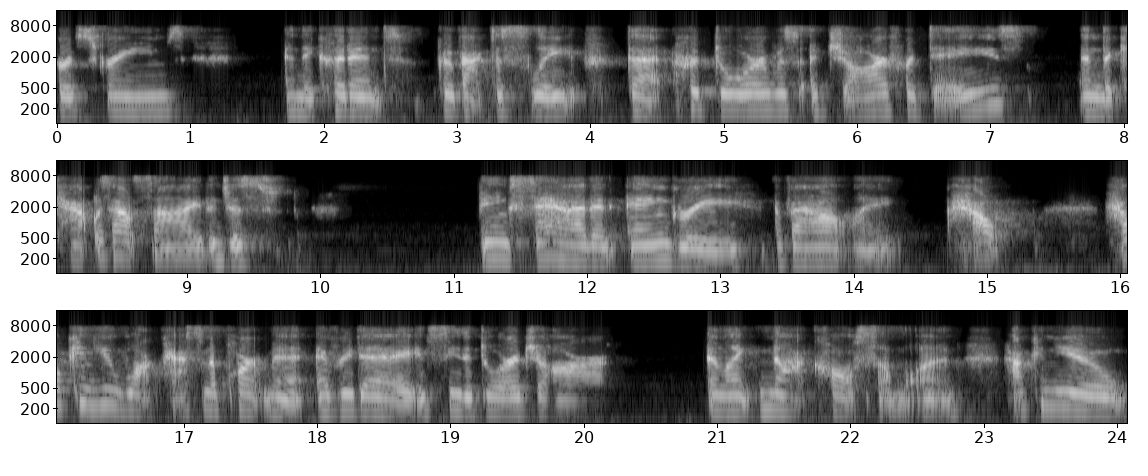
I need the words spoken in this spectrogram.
heard screams and they couldn't go back to sleep, that her door was ajar for days and the cat was outside and just being sad and angry about like how how can you walk past an apartment every day and see the door ajar and like not call someone? How can you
